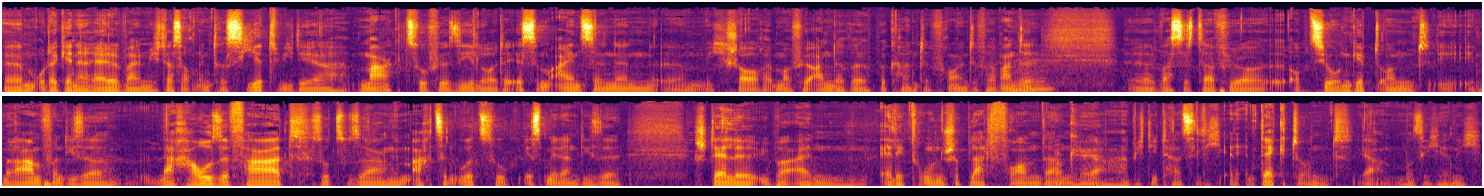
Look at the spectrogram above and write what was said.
ähm, oder generell, weil mich das auch interessiert, wie der Markt so für Seeleute ist im Einzelnen. Ähm, ich schaue auch immer für andere Bekannte, Freunde, Verwandte. Mhm äh, was es da für Optionen gibt. Und im Rahmen von dieser Nachhausefahrt sozusagen im 18 Uhr Zug ist mir dann diese Stelle über eine elektronische Plattform dann, okay. ja, habe ich die tatsächlich entdeckt und ja, muss ich ja nicht,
